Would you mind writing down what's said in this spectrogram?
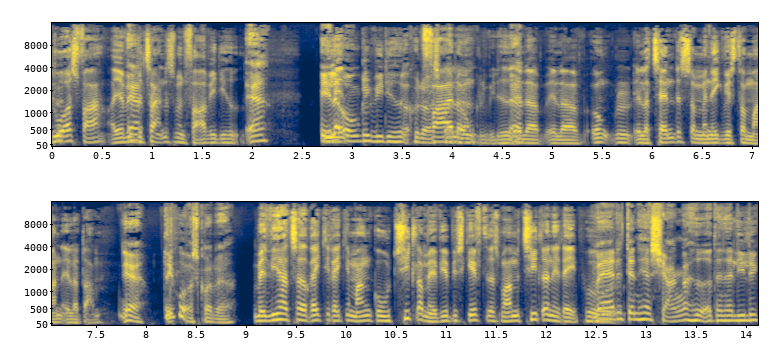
Du er også far, og jeg vil Ja. betegne det som en farvidighed. Ja. Eller Men- onkelvidighed kunne det også Far eller onkelvidighed, Ja. eller, eller onkel eller tante, som man ikke vidste var mand eller dam. Ja, det kunne også godt være. Men vi har taget rigtig, rigtig mange gode titler med. Vi har beskæftiget os meget med titlerne i dag på... Hvad er det, den her genre hedder, den her lille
